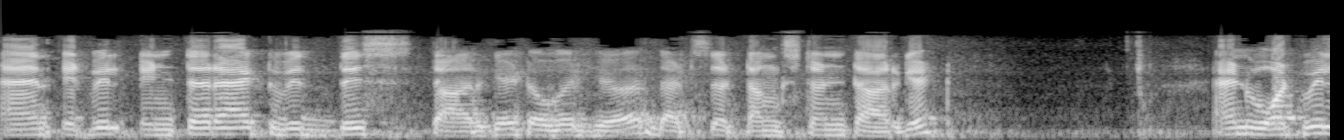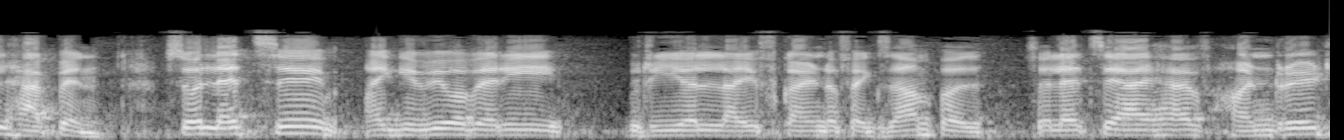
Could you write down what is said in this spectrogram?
and it will interact with this target over here. That's the tungsten target. And what will happen? So let's say I give you a very real life kind of example. So let's say I have 100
